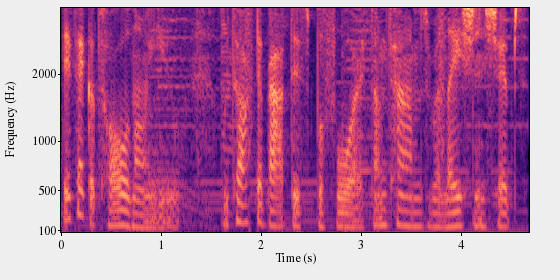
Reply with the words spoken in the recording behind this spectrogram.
they take a toll on you. We talked about this before. Sometimes relationships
